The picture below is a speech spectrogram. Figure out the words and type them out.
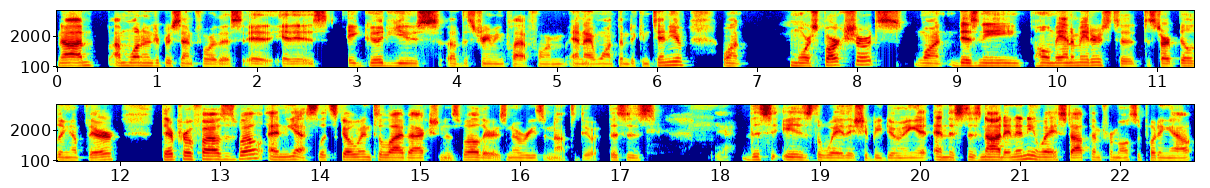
no, I'm I'm 100% for this. It, it is a good use of the streaming platform, and I want them to continue. I want more Spark shorts. Want Disney home animators to to start building up their their profiles as well. And yes, let's go into live action as well. There is no reason not to do it. This is Yeah. this is the way they should be doing it. And this does not in any way stop them from also putting out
